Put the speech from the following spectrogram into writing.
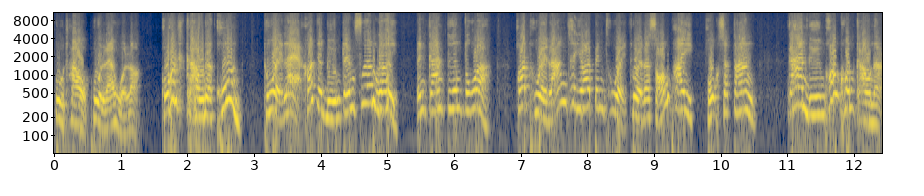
ผู้เฒ่าพูดแล้วหัวเราะคนเก่านะคุณถ้วยแรกเขาจะดื่มเต็มเฟื่องเลย เป็นการเตือนตัว พอถ้วยหลังทยอยเป็นถ้วยถ้วยละสองไพ่หกสตางค์การดื่มของคนเก่าน่ะ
